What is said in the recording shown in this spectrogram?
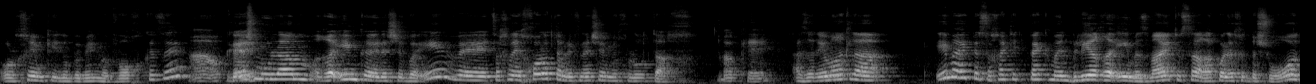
שהולכים כאילו במין מבוך כזה, אה, ויש אוקיי. מולם רעים כאלה שבאים, וצריך לאכול אותם לפני שהם יאכלו אותך. אוקיי. אז אני אומרת לה, אם היית משחקת פקמן בלי הרעים, אז מה היית עושה? רק הולכת בשורות?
